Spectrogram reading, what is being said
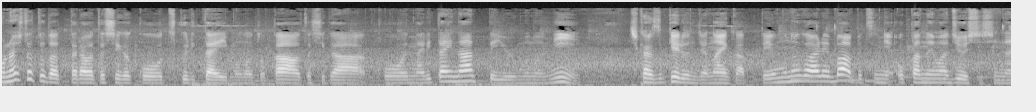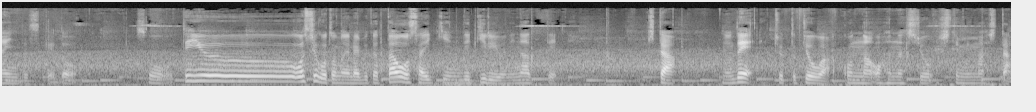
この人とだったら私がこう作りたいものとか私がこうなりたいなっていうものに近づけるんじゃないかっていうものがあれば別にお金は重視しないんですけどそうっていうお仕事の選び方を最近できるようになってきたのでちょっと今日はこんなお話をしてみました。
